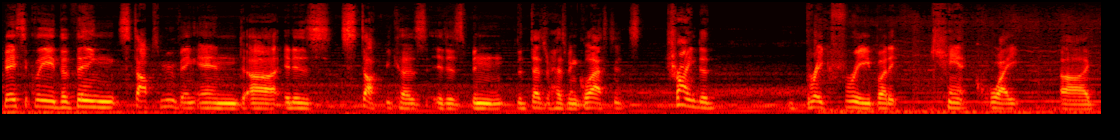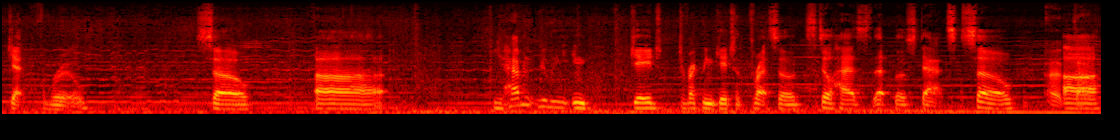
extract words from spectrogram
Basically, the thing stops moving, and uh, it is stuck because it has been the desert has been glassed. It's trying to break free, but it can't quite uh, get through. So, uh, you haven't really engaged directly engage the threat, so it still has that those stats. So, Uh, Uh, that,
